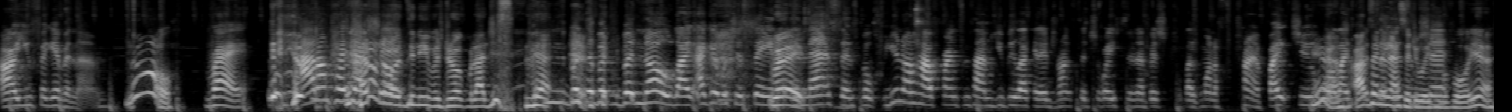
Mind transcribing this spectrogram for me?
are you forgiving them? no, Right. I don't play that I don't know if Denise was drunk, but I just said that. Mm, but but but no, like I get what you're saying Right. in that sense. But you know how friends sometimes you be like in a drunk situation and a bitch like want to try and fight you. yeah, or, like, I've been in that situation shit. before. Yeah,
